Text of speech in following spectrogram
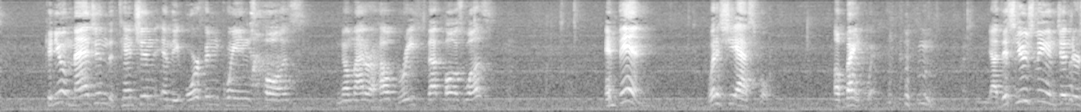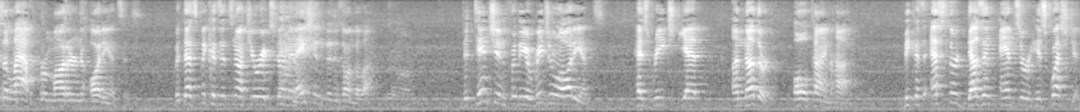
Can you imagine the tension in the orphan queen's pause, no matter how brief that pause was? And then, what does she ask for? A banquet. Yeah, this usually engenders a laugh from modern audiences. But that's because it's not your extermination that is on the line. The tension for the original audience has reached yet another all time high because Esther doesn't answer his question.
